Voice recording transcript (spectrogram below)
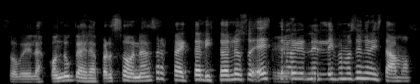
sobre las conductas de las personas. Perfecto, listo. Es, lo es Eh, la información que necesitamos.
